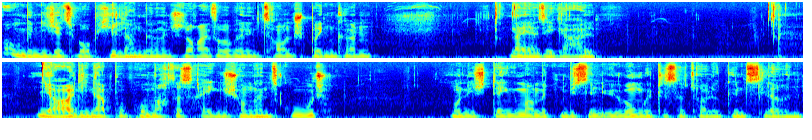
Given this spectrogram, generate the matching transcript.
Warum bin ich jetzt überhaupt hier lang gegangen? Ich hätte doch einfach über den Zaun springen können. Naja, ist egal. Ja, die Napopo macht das eigentlich schon ganz gut. Und ich denke mal, mit ein bisschen Übung wird das eine tolle Künstlerin.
